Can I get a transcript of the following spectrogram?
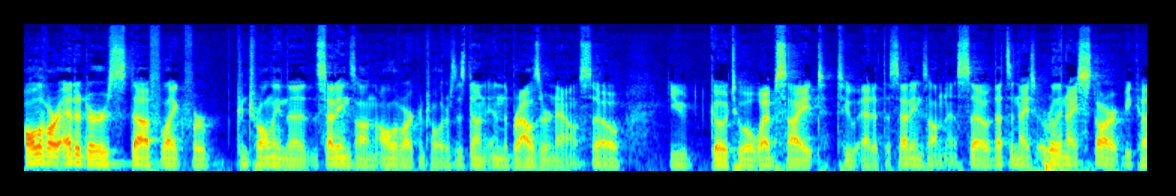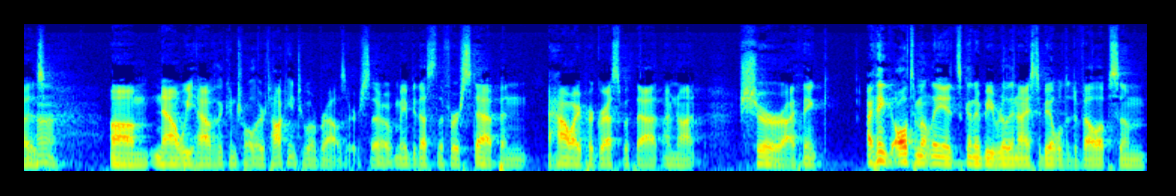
all of our editors stuff, like for controlling the settings on all of our controllers, is done in the browser now. So you go to a website to edit the settings on this. So that's a nice, a really nice start because. Ah. Um, now we have the controller talking to a browser, so maybe that's the first step. And how I progress with that, I'm not sure. I think I think ultimately it's going to be really nice to be able to develop some,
